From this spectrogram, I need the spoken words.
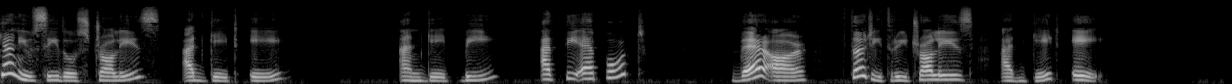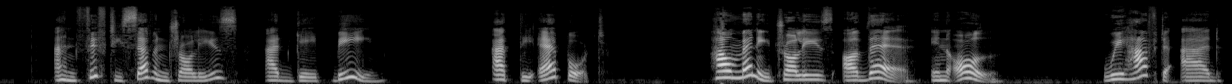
Can you see those trolleys at Gate A and Gate B at the airport? There are 33 trolleys at Gate A and 57 trolleys at Gate B at the airport. How many trolleys are there in all? We have to add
